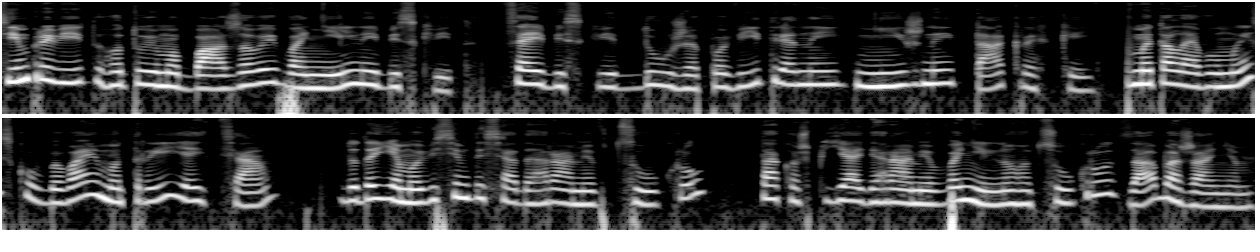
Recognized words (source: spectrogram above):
Всім привіт! Готуємо базовий ванільний бісквіт. Цей бісквіт дуже повітряний, ніжний та крихкий. В металеву миску вбиваємо 3 яйця, додаємо 80 г цукру, також 5 г ванільного цукру за бажанням.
